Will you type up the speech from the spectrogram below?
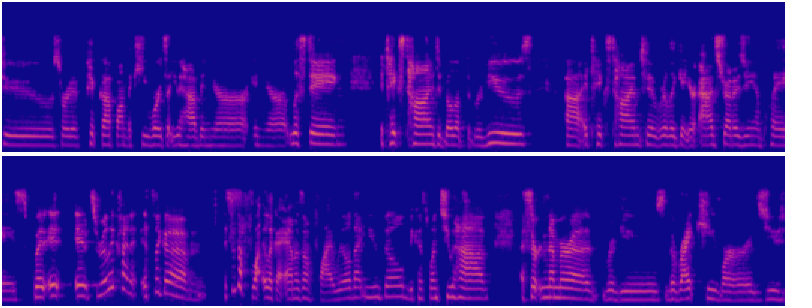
to sort of pick up on the keywords that you have in your in your listing it takes time to build up the reviews uh, it takes time to really get your ad strategy in place but it it's really kind of it's like a um, it's just a fly, like an Amazon flywheel that you build because once you have a certain number of reviews, the right keywords, you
